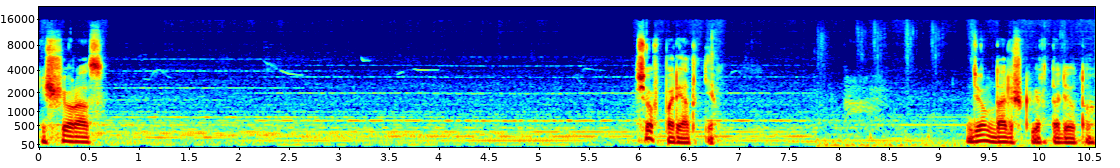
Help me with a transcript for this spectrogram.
еще раз. Все в порядке. Идем дальше к вертолету.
